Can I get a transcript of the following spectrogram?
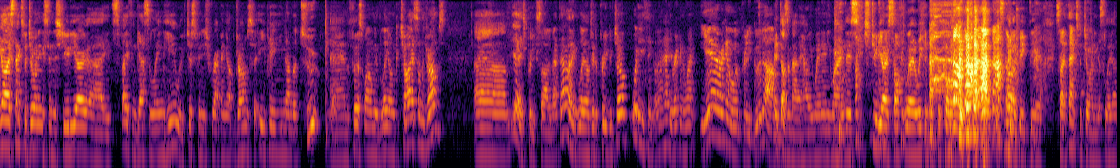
guys, thanks for joining us in the studio. Uh, it's Faith and Gasoline here. We've just finished wrapping up drums for EP number two, and the first one with Leon Kachayas on the drums. Um, yeah, he's pretty excited about that. I think Leon did a pretty good job. What do you think, Leon? How do you reckon it went? Yeah, I reckon it went pretty good. Um, It doesn't matter how he went anyway. There's studio software. We can just record. it's not a big deal. So thanks for joining us, Leon.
